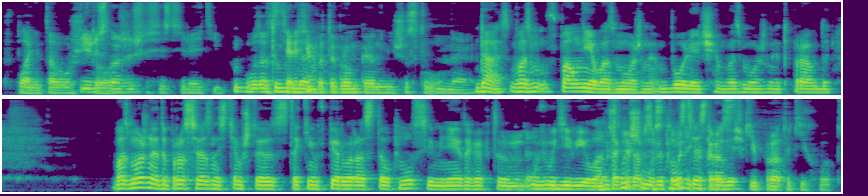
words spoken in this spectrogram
в плане того, что... Или сложившийся стереотип. Вот этот стереотип да. это громкое меньшинство. Да. Да, возм- вполне возможно, более чем возможно, это правда. Возможно, это просто связано с тем, что я с таким в первый раз столкнулся, и меня это как-то Ну да. удивило. Мы а так это слышим абсолютно истории как раз-таки про таких вот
